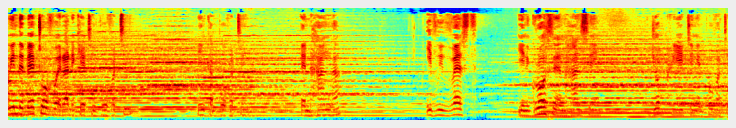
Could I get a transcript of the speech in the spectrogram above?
win the battle of eradicating poverty, income poverty, and hunger. If we invest in growth enhancing, job creating, and poverty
